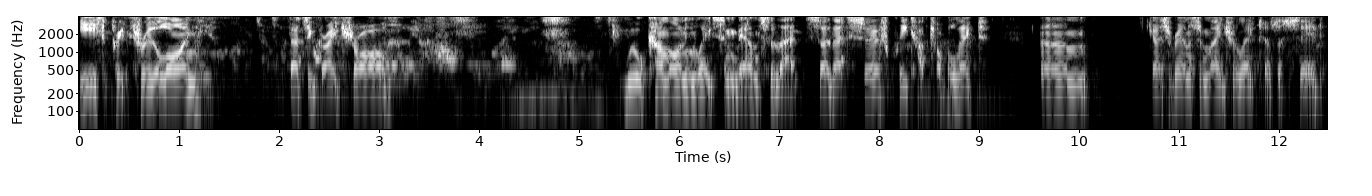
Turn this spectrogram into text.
Ears pricked through the line. That's a great trial. Will come on in leaps and bounds for that. So that's surf, clear cut top elect. Um, goes around as a major elect, as I said.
